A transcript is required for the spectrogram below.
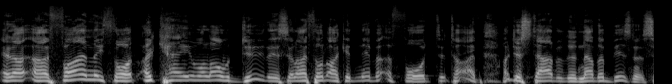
and I, I, finally thought, okay, well, I'll do this. And I thought I could never afford to tithe. I just started another business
